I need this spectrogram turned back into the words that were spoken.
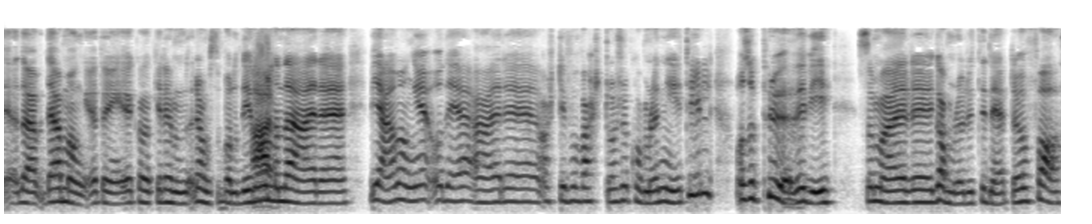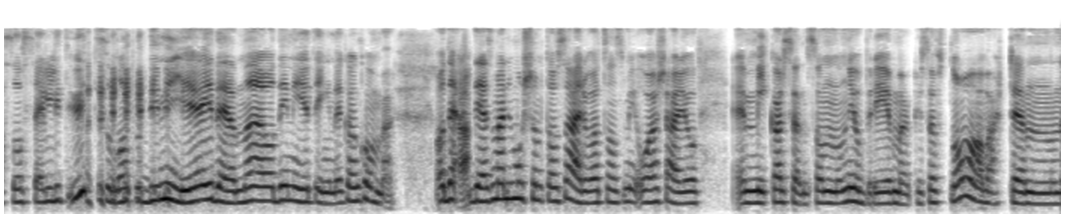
det er, det er mange. Jeg, trenger, jeg, kan ikke ramse opp alle de nå, Nei. men det er, eh, vi er mange. Og det er uh, artig, for hvert år så kommer det nye til. Og så prøver vi som er uh, gamle og rutinerte, å fase oss selv litt ut, sånn at de nye ideene og de nye tingene kan komme. Og det, det som er litt morsomt også, er jo at sånn som i år, så er det jo Michael Svensson han jobber i Microsoft nå og har vært en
